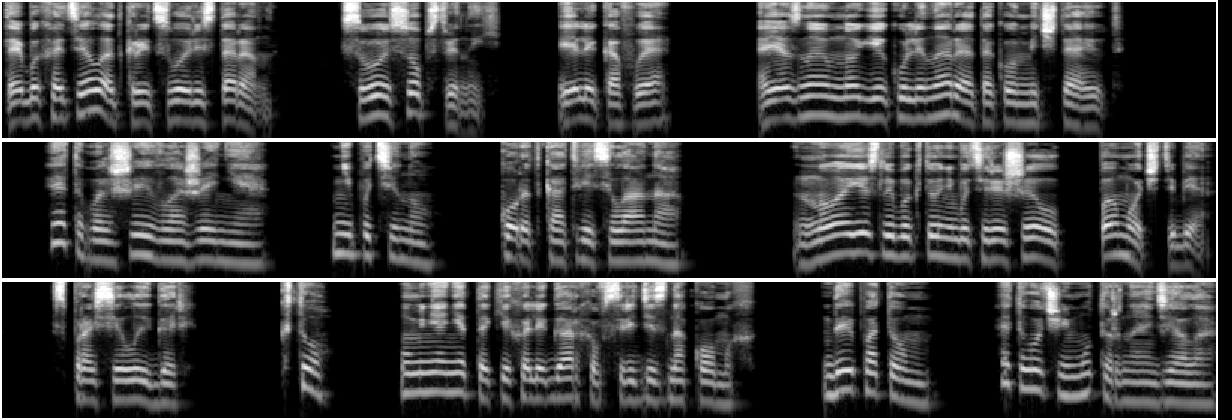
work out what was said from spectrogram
«Ты бы хотела открыть свой ресторан? Свой собственный? Или кафе? Я знаю, многие кулинары о таком мечтают». «Это большие вложения. Не потяну», — коротко ответила она. «Ну а если бы кто-нибудь решил помочь тебе?» — спросил Игорь. «Кто? У меня нет таких олигархов среди знакомых. Да и потом, это очень муторное дело,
